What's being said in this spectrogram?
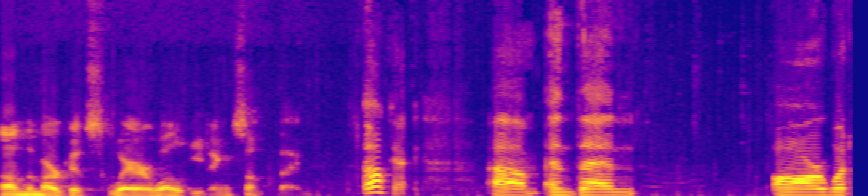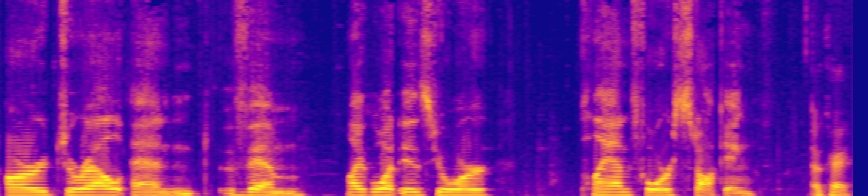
on the market square while eating something. Okay. Um, and then are what are Jarell and Vim like? What is your plan for stalking? Okay.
